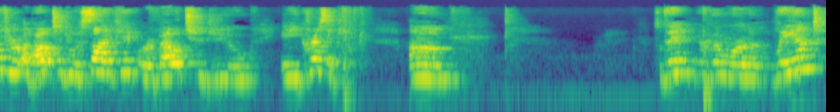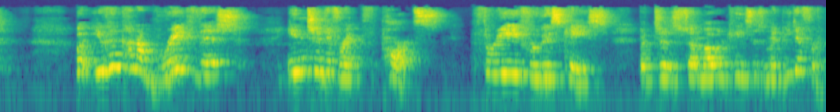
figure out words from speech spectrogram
like you're about to do a side kick or about to do a crescent kick. Um, so then you're gonna wanna land, but you can kind of break this into different parts three for this case, but to some other cases might be different.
